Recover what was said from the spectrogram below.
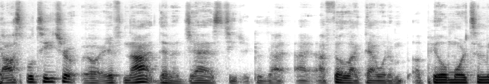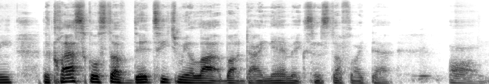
gospel teacher, or if not, then a jazz teacher, because I, I, I feel like that would appeal more to me. The classical stuff did teach me a lot about dynamics and stuff like that. Um,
